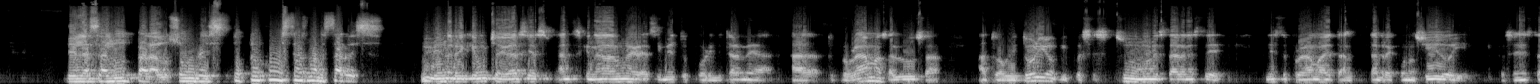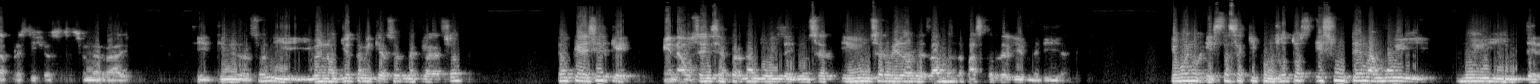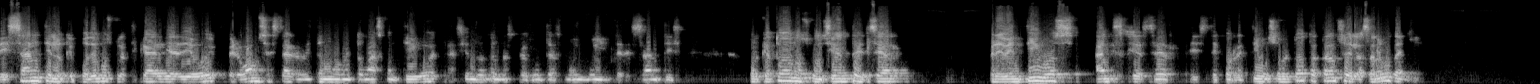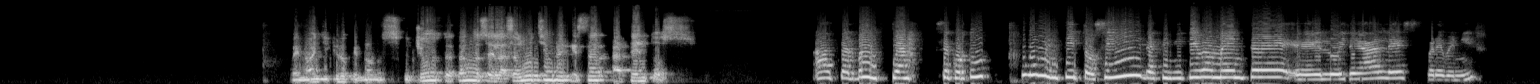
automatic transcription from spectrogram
de la salud para los hombres. Doctor, ¿cómo estás? Buenas tardes. Muy bien, Enrique, muchas gracias. Antes que nada, un agradecimiento por invitarme a, tu programa. Saludos a, tu auditorio y pues es, un honor estar en este, en este programa tan, tan reconocido y, pues en esta prestigiosa estación de radio. Sí, tienes razón. Y, bueno, yo también quiero hacer una aclaración. Tengo que decir que en ausencia de Fernando Isla y un, y un servidor les damos la más cordial bienvenida. Qué bueno que estás aquí con nosotros. Es un tema muy, muy interesante lo que podemos platicar el día de hoy, pero vamos a estar ahorita un momento más contigo haciéndote unas preguntas muy, muy interesantes, porque a todos nos concierne el ser preventivos antes que ser este, correctivos, sobre todo tratándose de la salud, Angie. Bueno, Angie creo que no nos escuchó. Tratándose de la salud, siempre hay que estar atentos. Ah, perdón, ya, se cortó. Un momentito, sí, definitivamente eh, lo ideal es prevenir,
